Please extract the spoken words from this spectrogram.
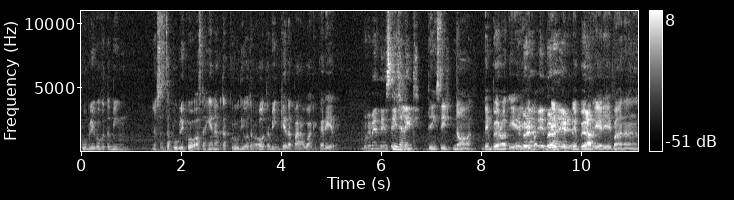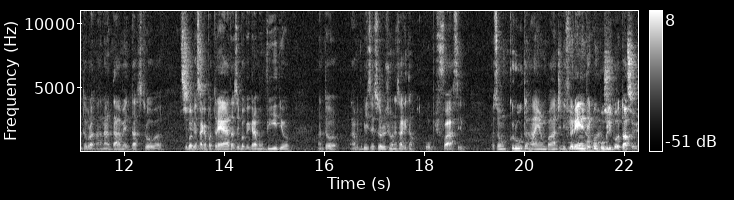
público que também não sei se tá público ou tá gente que tá cru de outra outra bem queda para o que carreira. Porque men är stage link. Den stage no, den burnout area. Den burnout- eh, burnout area, Den burnout area, iba na to bra ananta me tas trova. Se boca saca portreta, se boca grava um vídeo. Então, a se soluciona essa questão. Opa, fácil. Passou um cruta aí um bunch diferente com o público, tá? Sim.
